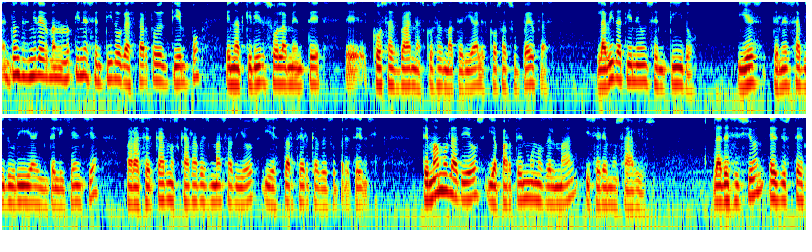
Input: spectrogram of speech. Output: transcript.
Entonces mira hermano, no tiene sentido gastar todo el tiempo en adquirir solamente eh, cosas vanas, cosas materiales, cosas superfluas. La vida tiene un sentido y es tener sabiduría e inteligencia para acercarnos cada vez más a Dios y estar cerca de su presencia. Temámosle a Dios y apartémonos del mal y seremos sabios. La decisión es de usted.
